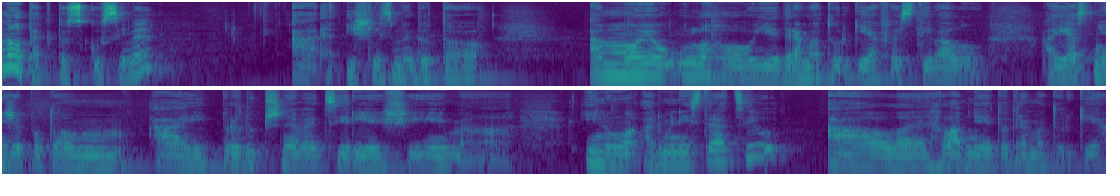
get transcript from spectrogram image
no tak to skúsime. A išli sme do toho a mojou úlohou je dramaturgia festivalu. A jasne, že potom aj produkčné veci riešim a inú administráciu, ale hlavne je to dramaturgia.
